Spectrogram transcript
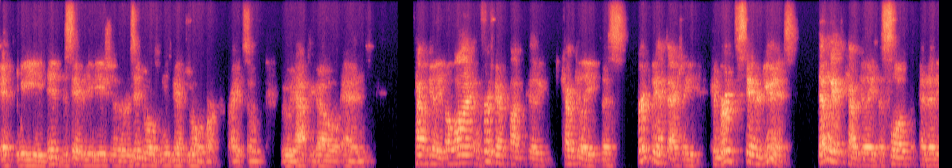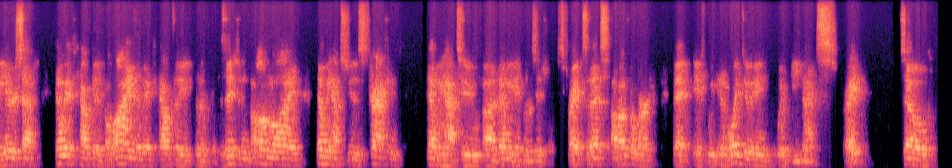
If we did the standard deviation of the residuals, means we have to do all the work, right? So we would have to go and. Calculate the line, and first we have to calculate, this, first we have to actually convert to standard units. Then we have to calculate the slope and then the intercept, then we have to calculate the line, then we have to calculate the position on the line, then we have to do the subtraction. Then we have to, uh, then we get the residuals, right? So that's a bunch of work that if we can avoid doing would be nice, right? So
